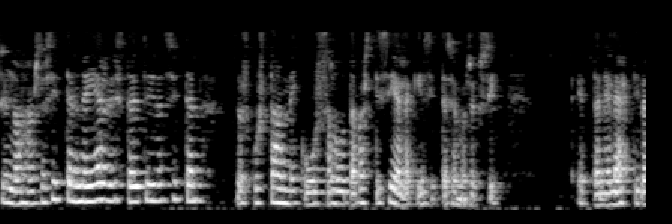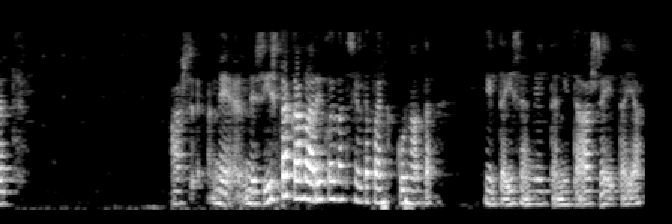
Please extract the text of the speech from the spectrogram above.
silloinhan se sitten, ne järjestäytyivät sitten joskus tammikuussa luultavasti sielläkin sitten semmoiseksi, että ne lähtivät ne, ne siis takavarikoivat sieltä paikkakunnalta niiltä isänniltä niitä aseita ja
